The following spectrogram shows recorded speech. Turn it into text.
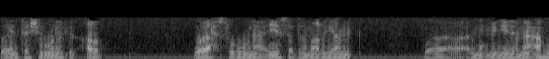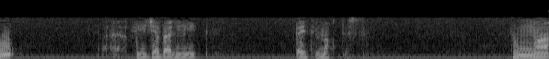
وينتشرون في الأرض ويحصرون عيسى بن مريم والمؤمنين معه في جبل بيت المقدس ثم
